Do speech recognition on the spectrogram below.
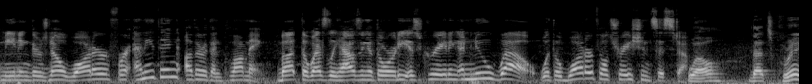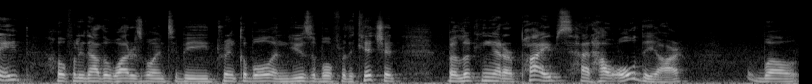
meaning there's no water for anything other than plumbing. But the Westley Housing Authority is creating a new well with a water filtration system. Well, that's great. Hopefully now the water is going to be drinkable and usable for the kitchen. But looking at our pipes, at how old they are, well,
